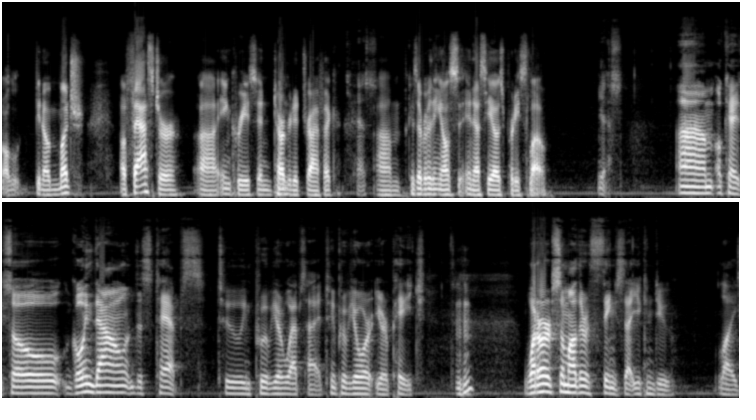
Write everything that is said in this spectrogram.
you know, much a faster uh, increase in targeted mm-hmm. traffic. Yes. Because um, everything else in SEO is pretty slow. Yes. Um, okay, so going down the steps to improve your website, to improve your your page. Mm-hmm what are some other things that you can do, like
